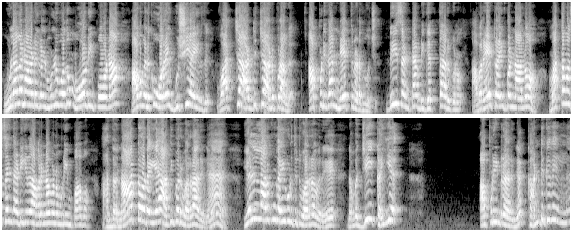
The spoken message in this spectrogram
உலக நாடுகள் முழுவதும் மோடி போனா அவங்களுக்கு ஒரே குஷி ஆயிருது. வச்சு அடிச்சு அனுப்புறாங்க. அப்படிதான் நேத்து நடந்து போச்சு. டீசெண்டா அப்படி கெத்தா இருக்கணும். அவரே ட்ரை பண்ணாலும் மத்தவன் சேர்ந்து அடிக்கிறது அவர் என்ன பண்ண முடியும் பாவம். அந்த நாட்டோடைய அதிபர் வர்றாருங்க. எல்லாருக்கும் கை கொடுத்துட்டு வர்றவரு நம்ம ஜி கைய அப்படின்றாருங்க. கண்டுக்கவே இல்லை.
